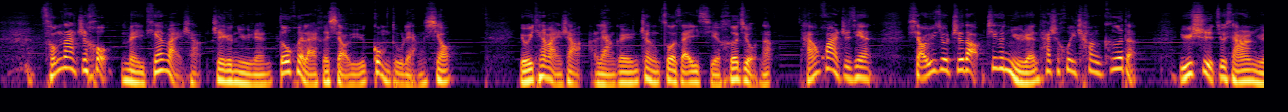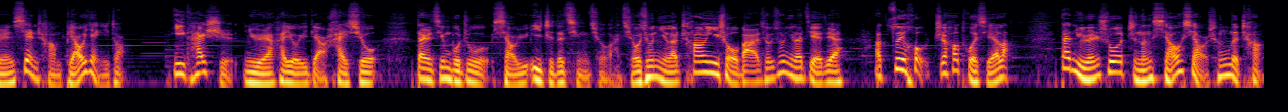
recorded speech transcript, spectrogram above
从那之后，每天晚上，这个女人都会来和小鱼共度良宵。有一天晚上，两个人正坐在一起喝酒呢，谈话之间，小鱼就知道这个女人她是会唱歌的，于是就想让女人现场表演一段。一开始，女人还有一点害羞，但是经不住小鱼一直的请求啊，求求你了，唱一首吧，求求你了，姐姐啊，最后只好妥协了。但女人说只能小小声的唱，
